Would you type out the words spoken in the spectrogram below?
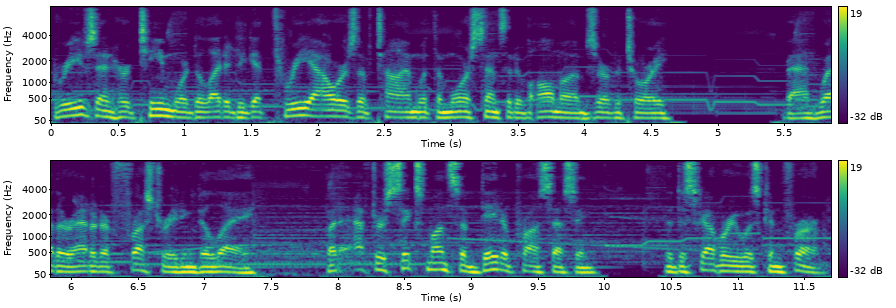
Greaves and her team were delighted to get three hours of time with the more sensitive ALMA observatory. Bad weather added a frustrating delay. But after six months of data processing, the discovery was confirmed.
